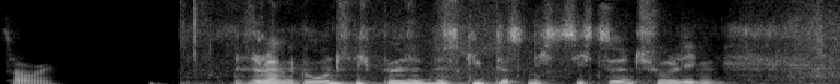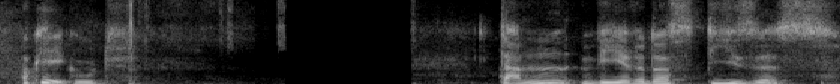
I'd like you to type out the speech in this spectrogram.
Sorry. Solange du uns nicht böse bist, gibt es nichts, sich zu entschuldigen. Okay, gut. Dann wäre das dieses.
